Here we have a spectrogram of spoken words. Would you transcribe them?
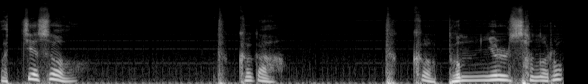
어째서 특허가 특허 법률상으로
